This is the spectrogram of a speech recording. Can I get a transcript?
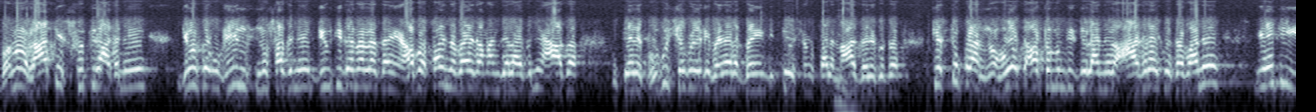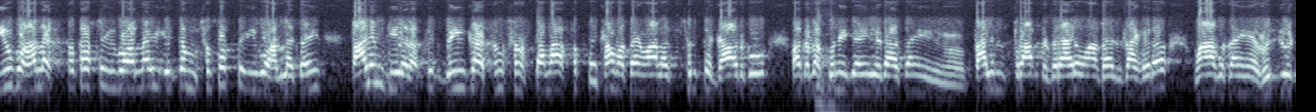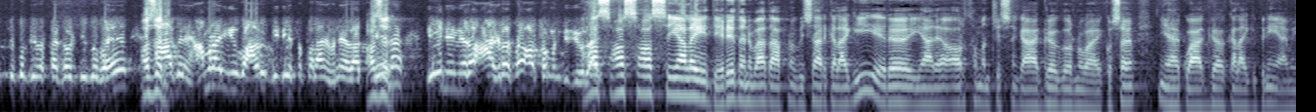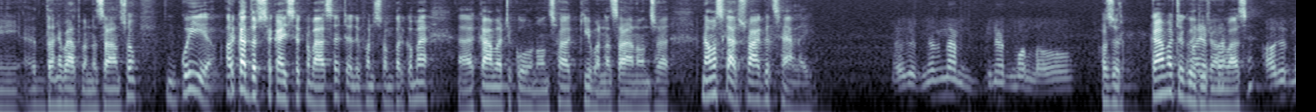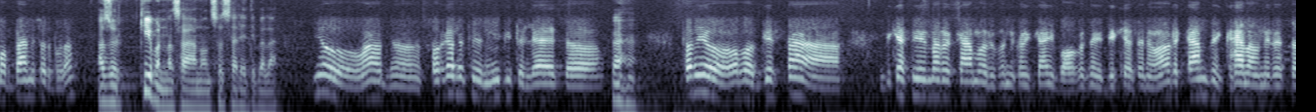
भनौँ राति सुतिराख्ने दिउँसो उभिन नसक्ने ड्युटी गर्नलाई चाहिँ अवस्था नभएका मान्छेलाई पनि आज के अरे भूभू सेक्युरिटी भनेर बैङ्क वित्तीय संस्थाले माग गरेको छ। त्यस्तो कुरा नहोस् अर्थमन्त्रीज्यूलाई मेरो आग्रह के छ भने यदि युवाहरूलाई तटस्थ युवाहरूलाई एकदम सशक्त युवाहरूलाई चाहिँ तालिम दिएर त्यो बैङ्कका सङ्घ संस्थामा सबै ठाउँमा चाहिँ उहाँलाई सुरक्षा गार्डको अथवा कुनै चाहिँ एउटा चाहिँ तालिम प्राप्त गराएर उहाँलाई राखेर उहाँको चाहिँ रोजीरोटीको व्यवस्था गरिदिएको भए आज हाम्रा युवाहरू विदेश पलायन हुने थिएन यही नै मेरो आग्रह छ अर्थमन्त्रीज्यूलाई। हस् हस् हस् यहाँलाई धेरै धन्यवाद आफ्नो विचारका लागि र यहाँले अर्थमन्त्रीसँग आग्रह गर्नुभएको छ। यहाँको आग्रहका लागि पनि हामी धन्यवाद भन्न चाहन्छौँ। कोही अर्का दर्शक आइसक्नु भएको छ? टेलिफोन सम्पर्कमा कहाँबाट को हुनुहुन्छ के भन्न चाहनुहुन्छ? नमस्कार स्वागत छ यहाँलाई। हजुर मेरो नाम विनोद मल्ल हो। हजुर कहाँबाट गरिरहनु भएको छ? हजुर म बानेश्वरबाट। हजुर के भन्न चाहनुहुन्छ सर यति बेला? यो उहाँ सरकारले त्यो नीति त ल्याएछ। तर यो अब देशमा विकास निर्माणको कामहरू पनि खोइ काहीँ भएको चाहिँ देखिएको छैन। उहाँहरूले काम चाहिँ कहाँ लाउने रहेछ?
